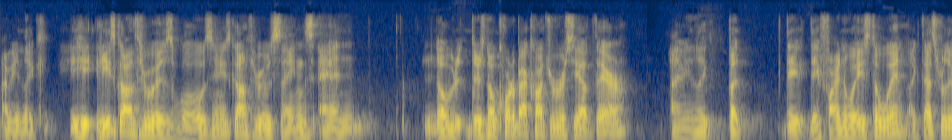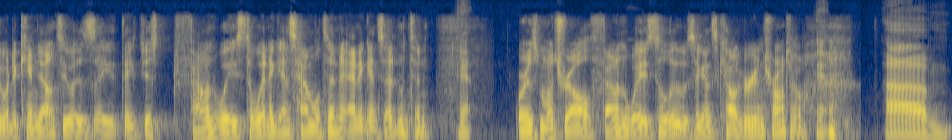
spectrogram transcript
I mean, like he, he's gone through his woes and he's gone through his things, and nobody, there's no quarterback controversy out there. I mean, like, but they, they find ways to win. Like that's really what it came down to is they, they just found ways to win against Hamilton and against Edmonton. Yeah. Whereas Montreal found ways to lose against Calgary and Toronto. Yeah. Um,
